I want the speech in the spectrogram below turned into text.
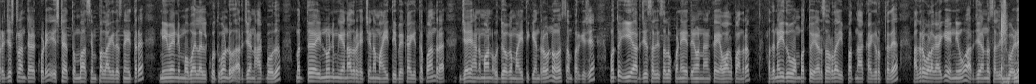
ರಿಜಿಸ್ಟರ್ ಅಂತ ಹೇಳಿ ಕೊಡಿ ಇಷ್ಟೇ ತುಂಬ ಸಿಂಪಲ್ ಆಗಿದೆ ಸ್ನೇಹಿತರೆ. ನೀವೇ ನಿಮ್ಮ ಮೊಬೈಲಲ್ಲಿ ಕೂತ್ಕೊಂಡು ಅರ್ಜಿಯನ್ನು ಹಾಕ್ಬೋದು. ಮತ್ತು ಇನ್ನೂ ನಿಮ್ಗೆ ಏನಾದರೂ ಹೆಚ್ಚಿನ ಮಾಹಿತಿ ಬೇಕಾಗಿತ್ತಪ್ಪ ಅಂದ್ರೆ ಜೈ ಹನುಮಾನ್ ಉದ್ಯೋಗ ಮಾಹಿತಿ ಕೇಂದ್ರವನ್ನು ಸಂಪರ್ಕಿಸಿ. ಮತ್ತು ಈ ಅರ್ಜಿ ಸಲ್ಲಿಸಲು ಕೊನೆಯ ದಿನಾಂಕ ಯಾವಾಗಪ್ಪ ಅಂದ್ರೆ ಹದಿನೈದು ಒಂಬತ್ತು ಎರಡು ಸಾವಿರದ ಇಪ್ಪತ್ನಾಲ್ಕು ಆಗಿರುತ್ತದೆ. ಅದರ ಒಳಗಾಗಿ ನೀವು ಅರ್ಜಿಯನ್ನು ಸಲ್ಲಿಸಿಕೊಳ್ಳಿ.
